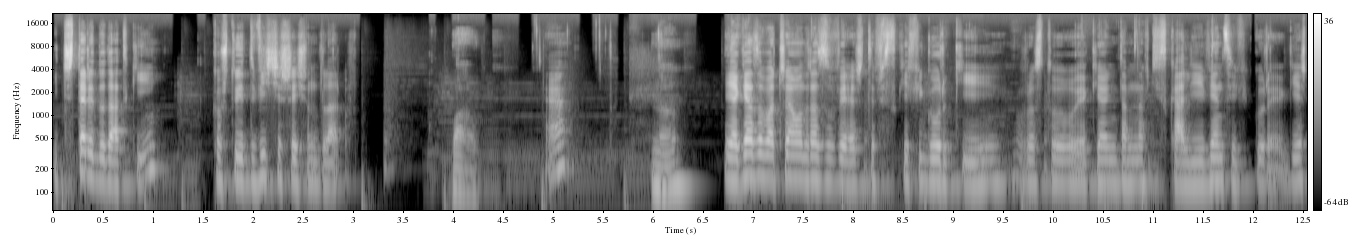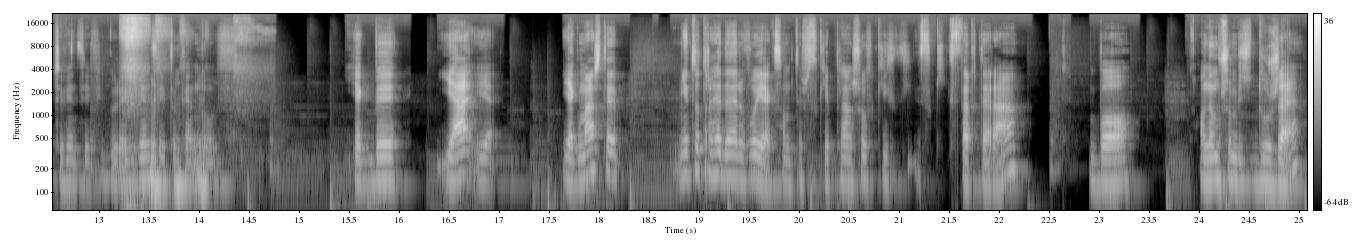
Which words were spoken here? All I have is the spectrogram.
i cztery dodatki, kosztuje 260 dolarów. Wow. E? No. Jak ja zobaczyłem od razu, wiesz, te wszystkie figurki, po prostu jakie oni tam nawciskali, więcej figurek, jeszcze więcej figurek, więcej tokenów. Jakby ja, ja, jak masz te, mnie to trochę denerwuje, jak są te wszystkie planszówki z, z Kickstartera, bo one muszą być duże,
